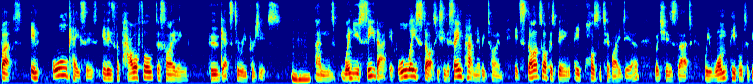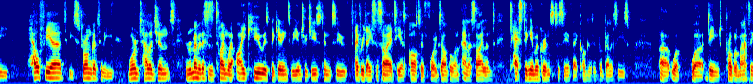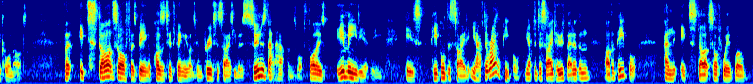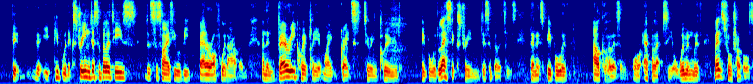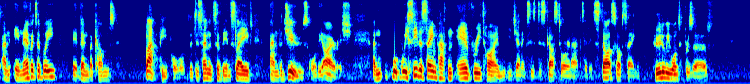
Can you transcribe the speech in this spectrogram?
But in all cases, it is the powerful deciding who gets to reproduce. Mm-hmm. And when you see that, it always starts, you see the same pattern every time. It starts off as being a positive idea, which is that we want people to be healthier, to be stronger, to be more intelligent. And remember, this is a time where IQ is beginning to be introduced into everyday society as part of, for example, on Ellis Island, testing immigrants to see if their cognitive abilities uh, were, were deemed problematic or not. But it starts off as being a positive thing. We want to improve society. But as soon as that happens, what follows immediately is people deciding you have to rank people. You have to decide who's better than other people. And it starts off with, well, the, the, people with extreme disabilities, the society would be better off without them. And then very quickly it migrates to include people with less extreme disabilities. Then it's people with alcoholism or epilepsy or women with menstrual troubles. And inevitably, it then becomes black people, the descendants of the enslaved, and the Jews or the Irish. And we see the same pattern every time eugenics is discussed or enacted. It starts off saying, who do we want to preserve?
